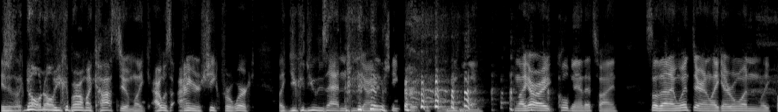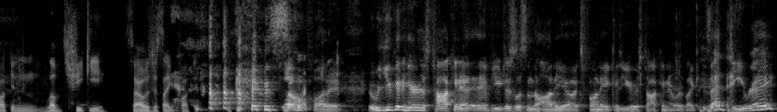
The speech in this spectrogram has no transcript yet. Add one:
He's just like, "No, no, you could borrow my costume. Like I was Iron Sheik for work. Like you could use that and be Iron Sheik." For, for I'm like, "All right, cool, man. That's fine." So then I went there and like everyone like fucking loved Shiki. So I was just like fucking. it was so funny. You can hear us talking. If you just listen to audio, it's funny because you hear us talking and we're like, "Is that D Ray?"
